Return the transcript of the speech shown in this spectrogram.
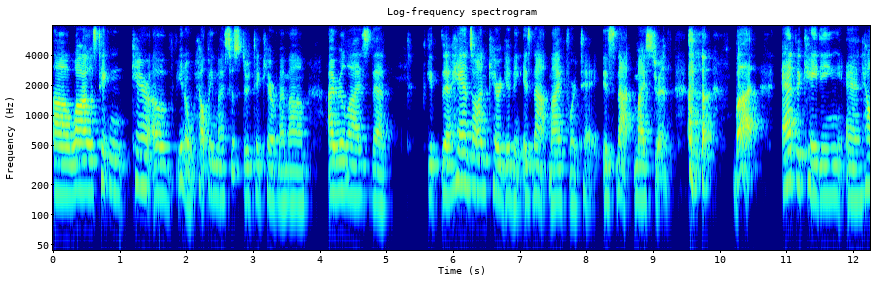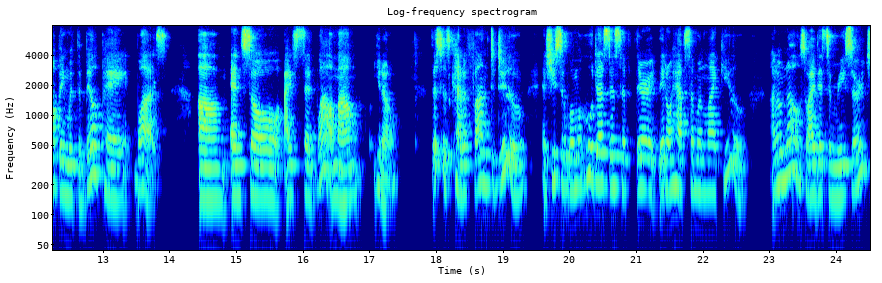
Uh, while I was taking care of, you know, helping my sister take care of my mom, I realized that the hands-on caregiving is not my forte. It's not my strength. but advocating and helping with the bill pay was. Um, and so I said, well, mom, you know, this is kind of fun to do. And she said, well, who does this if they're, they don't have someone like you? I don't know. So I did some research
